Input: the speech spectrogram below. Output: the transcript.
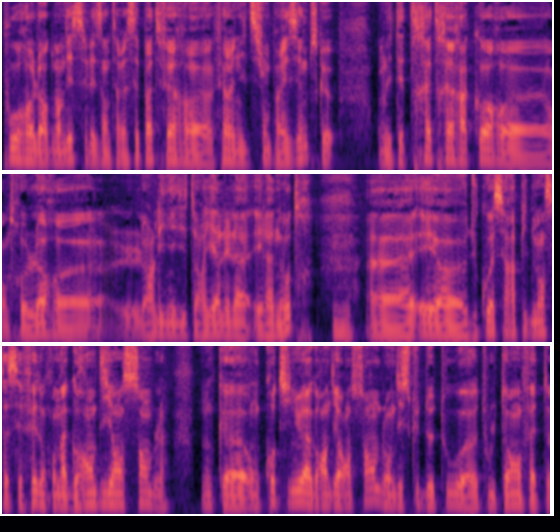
pour leur demander si ça les intéressait pas de faire faire une édition parisienne, parce que on était très très raccord entre leur leur ligne éditoriale et la et la nôtre. Mmh. et du coup, assez rapidement, ça s'est fait. Donc, on a grandi ensemble. Donc, on continue à grandir ensemble. On discute de tout tout le temps. En fait,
